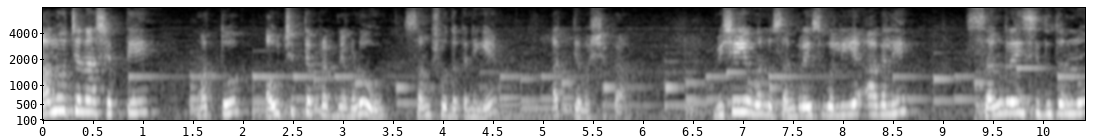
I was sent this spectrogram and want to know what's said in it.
ಆಲೋಚನಾ ಶಕ್ತಿ ಮತ್ತು ಔಚಿತ್ಯ ಪ್ರಜ್ಞೆಗಳು ಸಂಶೋಧಕನಿಗೆ ಅತ್ಯವಶ್ಯಕ. ವಿಷಯವನ್ನು ಸಂಗ್ರಹಿಸುವಲ್ಲಿಯೇ ಆಗಲಿ, ಸಂಗ್ರಹಿಸಿದುದನ್ನು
